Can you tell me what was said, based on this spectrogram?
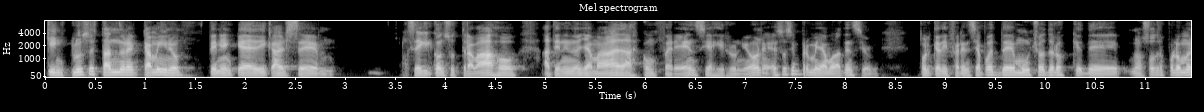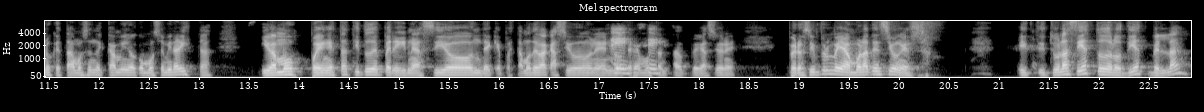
que incluso estando en el camino tenían que dedicarse, seguir con sus trabajos, atendiendo llamadas, conferencias y reuniones. Eso siempre me llamó la atención, porque a diferencia pues de muchos de los que, de nosotros por lo menos que estábamos en el camino como seminaristas, íbamos pues en esta actitud de peregrinación, de que pues estamos de vacaciones, no tenemos tantas obligaciones, pero siempre me llamó la atención eso. y tú lo hacías todos los días, ¿verdad?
